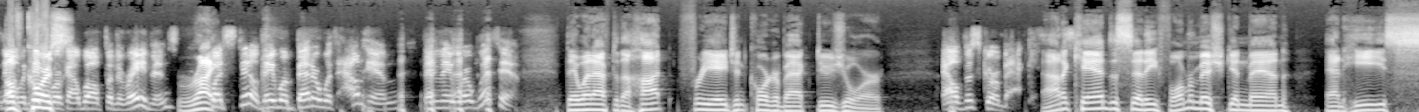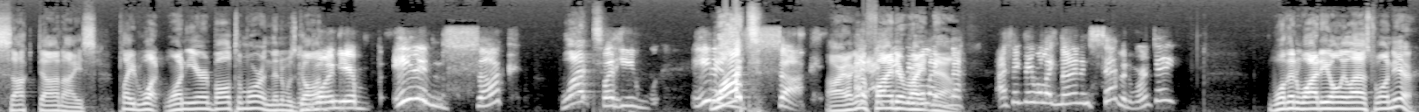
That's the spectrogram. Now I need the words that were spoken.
Now, Of it course. didn't work out well for the Ravens, Right. but still, they were better without him than they were with him. They went after the hot free agent quarterback du jour Elvis Grbac. out of Kansas City, former Michigan man, and he sucked on ice. Played what, one year in Baltimore and then was gone? One year, he didn't suck, What? but he he didn't What? suck. All right, I'm gonna I find it they were right like now. ni- I think they were like nine and seven, weren't they? well, then why do you only last one year?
